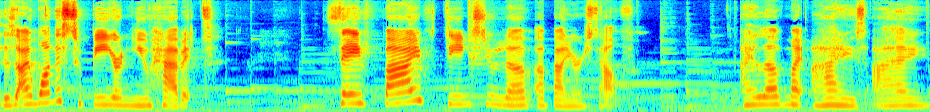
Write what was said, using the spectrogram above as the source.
Because I want this to be your new habit. Say five things you love about yourself. I love my eyes. I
